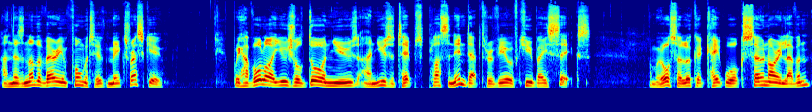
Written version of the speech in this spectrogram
and there's another very informative mix rescue. We have all our usual DAW news and user tips, plus an in depth review of Cubase 6. And we also look at Cakewalk's Sonar 11,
